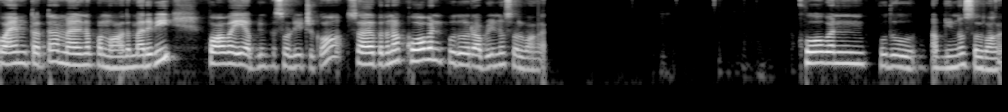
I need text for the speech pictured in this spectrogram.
கோயம்புத்தூர் தான் நம்ம என்ன பண்ணுவோம்? அது மருவி கோவை அப்படின்னு சொல்லிட்டு இருக்கோம் ஸோ அதை பார்த்தோம்னா கோவன் புதூர் அப்படின்னு சொல்லுவாங்க. கோவன் புதூர் அப்படின்னு சொல்லுவாங்க.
